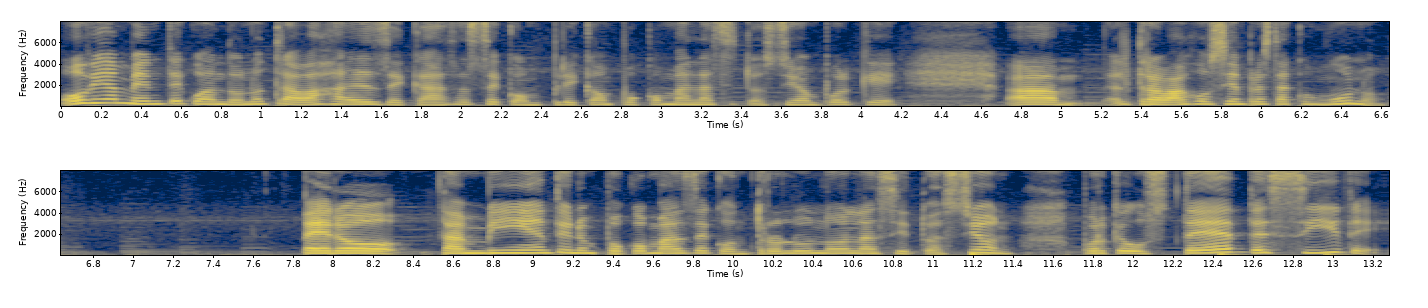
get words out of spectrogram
Obviamente cuando uno trabaja desde casa se complica un poco más la situación porque el trabajo siempre está con uno. Pero también tiene un poco más de control uno en la situación porque usted decide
